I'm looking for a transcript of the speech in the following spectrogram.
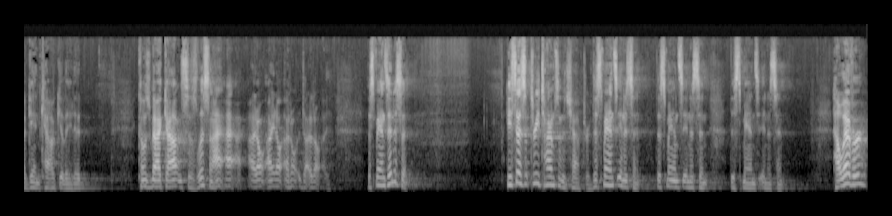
Again, calculated. Comes back out and says, Listen, I, I, I, don't, I, don't, I, don't, I don't. This man's innocent. He says it three times in the chapter. This man's innocent. This man's innocent. This man's innocent. However,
